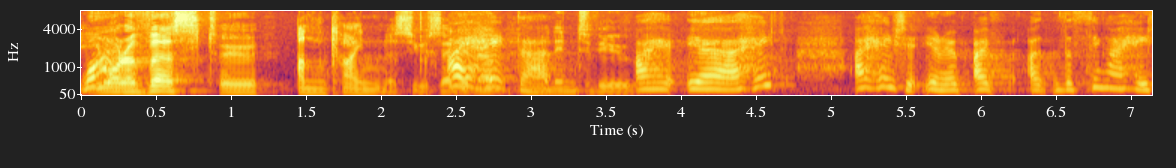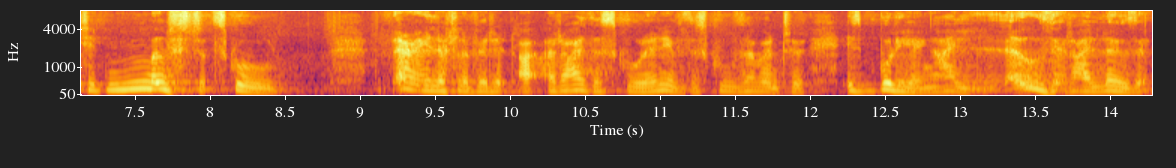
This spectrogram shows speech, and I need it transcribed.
Why? You are averse to unkindness, you said I in a- that. an interview. I, yeah, I hate, I hate it. You know, I, the thing I hated most at school, very little of it at, at either school, any of the schools I went to, is bullying. I loathe it. I loathe it.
